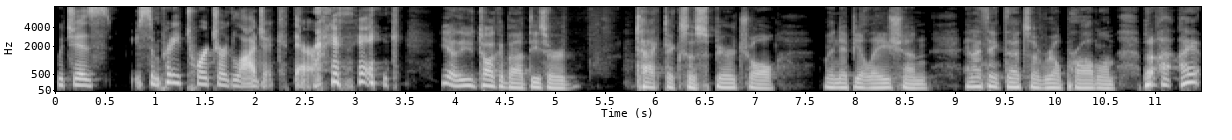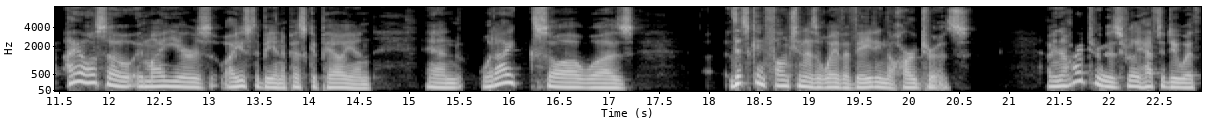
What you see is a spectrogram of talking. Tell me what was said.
which is some pretty tortured logic there, I think. Yeah, you talk about these are tactics of spiritual manipulation. And I think that's a real problem. But I, I, also, in my years, I used to be an Episcopalian. And what I saw was this can function as a way of evading the hard truths. I mean, the hard truths really have to do with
